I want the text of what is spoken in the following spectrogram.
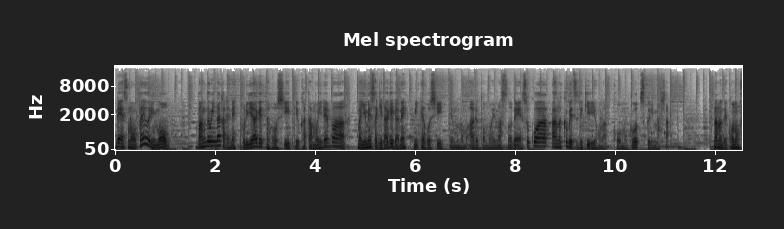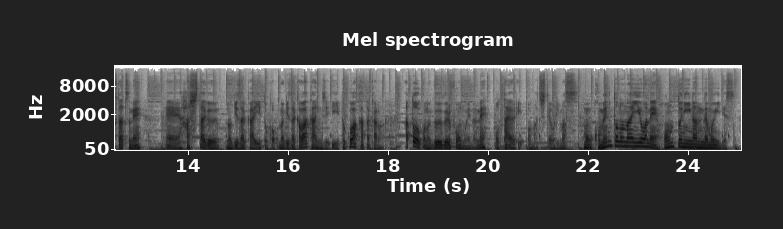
で、そのお便りも、番組の中でね、取り上げてほしいっていう方もいれば、まあ、夢先だけがね、見てほしいっていうものもあると思いますので、そこは、あの、区別できるような項目を作りました。なので、この2つね、えー、ハッシュタグ、乃木坂いいとこ、乃木坂は漢字、いいとこはカタカナ。あと、この Google フォームへのね、お便りお待ちしております。もうコメントの内容はね、本当に何でもいいです。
